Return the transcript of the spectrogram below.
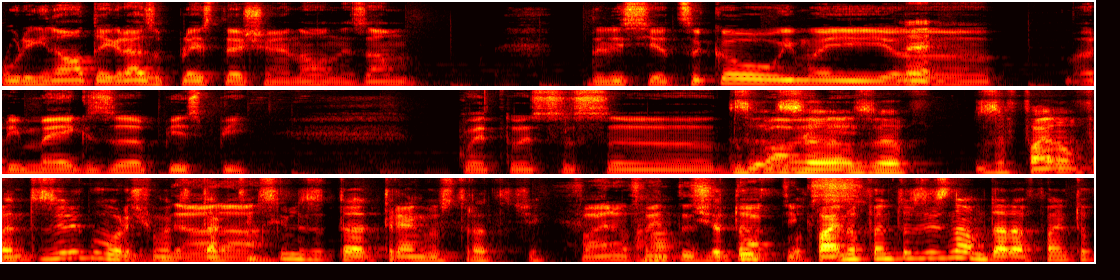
Оригиналната игра е за PlayStation 1, не знам дали си я цъкал. Има и а, ремейк за PSP, което е с а, добавени... За, за, за за Final Fantasy ли говориш? Имате да, Tactics да. или за тази Triangle Strategy? Final Fantasy ага, Tactics. Final Fantasy знам, да, да, Final,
